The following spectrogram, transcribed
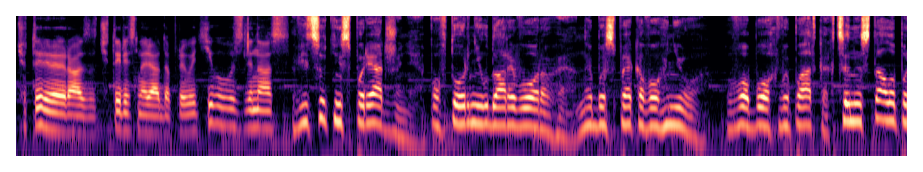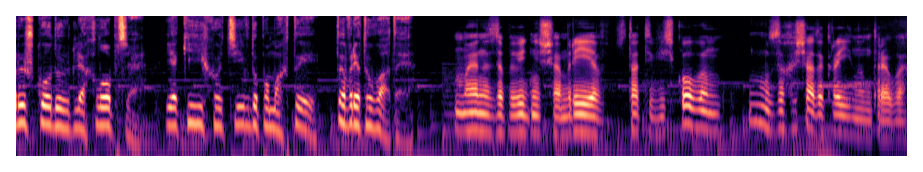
чотири рази, чотири снаряди прилетіло возле нас. Відсутність спорядження, повторні удари ворога, небезпека вогню. В обох випадках це не стало перешкодою для хлопця, який хотів допомогти та врятувати. Мене заповідніша мрія стати військовим. Ну, захищати країну треба.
